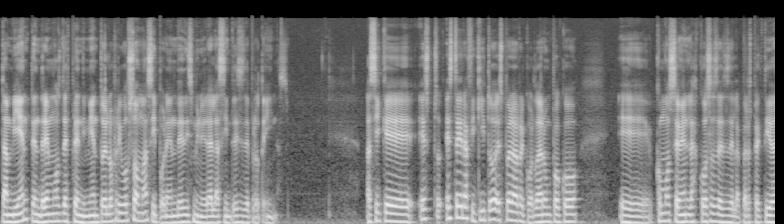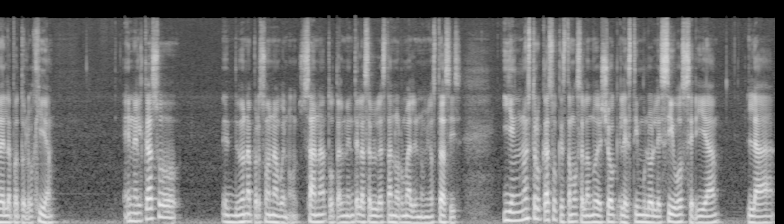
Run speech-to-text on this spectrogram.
También tendremos desprendimiento de los ribosomas y por ende disminuirá la síntesis de proteínas. Así que este grafiquito es para recordar un poco eh, cómo se ven las cosas desde la perspectiva de la patología. En el caso de una persona, bueno, sana totalmente, la célula está normal en homeostasis. Y en nuestro caso que estamos hablando de shock, el estímulo lesivo sería la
